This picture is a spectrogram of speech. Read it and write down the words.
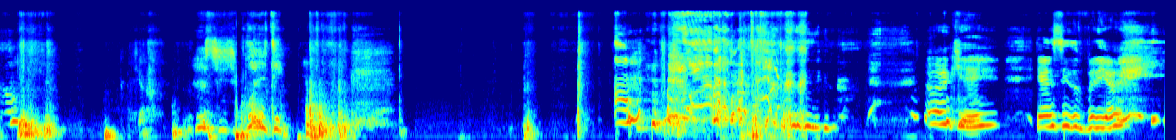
call this. Is okay, you want to see the video?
